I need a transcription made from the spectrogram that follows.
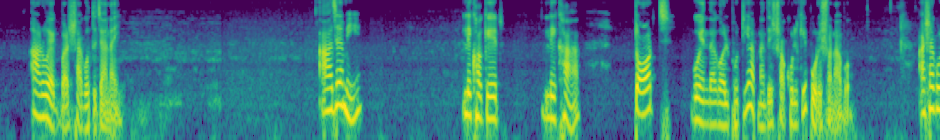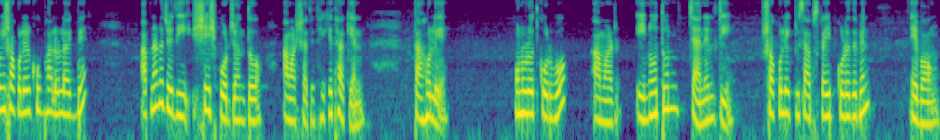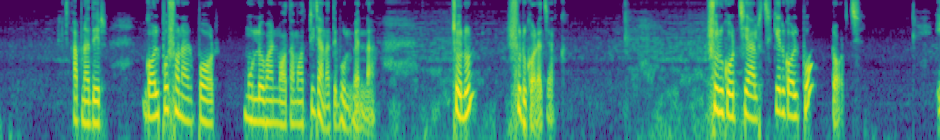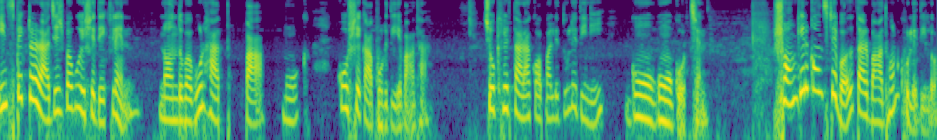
আরও একবার স্বাগত জানাই। আজ আমি লেখকের লেখা টর্চ গোয়েন্দা গল্পটি আপনাদের সকলকে পড়ে শোনাব। আশা করি সকলের খুব ভালো লাগবে। আপনারা যদি শেষ পর্যন্ত আমার সাথে থেকে থাকেন, তাহলে অনুরোধ করব আমার এই নতুন চ্যানেলটি সকলে একটু সাবস্ক্রাইব করে দেবেন এবং আপনাদের গল্প শোনার পর মূল্যবান মতামতটি জানাতে ভুলবেন না। চলুন শুরু করা যাক। শুরু করছি আজকের গল্প, টর্চ। ইন্সপেক্টর রাজেশবাবু এসে দেখলেন নন্দবাবুর হাত পা, মুখ কোষে কাপড় দিয়ে বাঁধা। চোখের তারা কপালে তুলে তিনি গোঁ গোঁ করছেন। সঙ্গের কনস্টেবল তার বাঁধন খুলে দিল।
